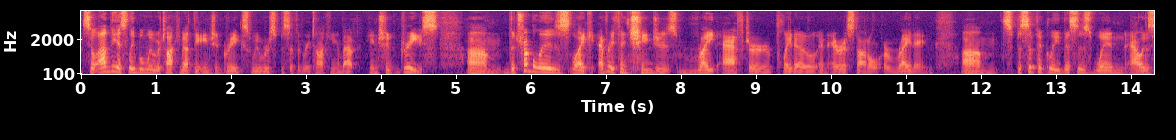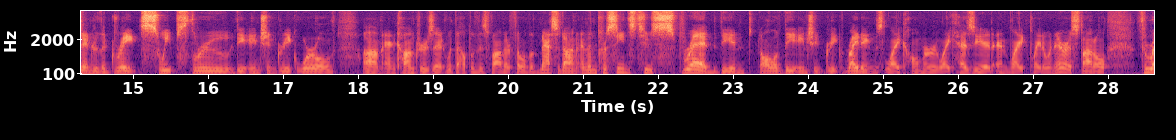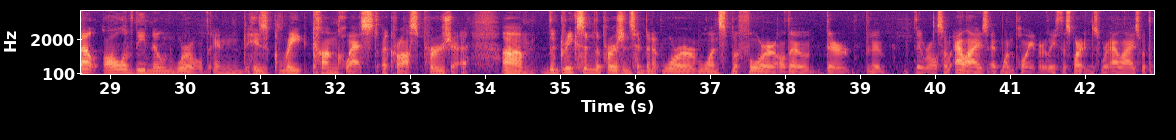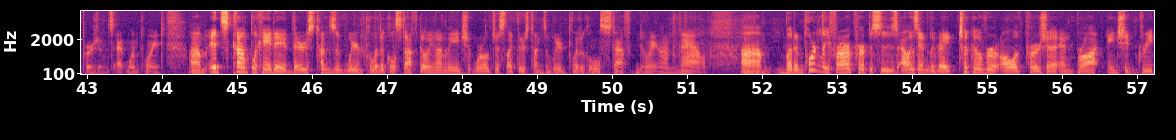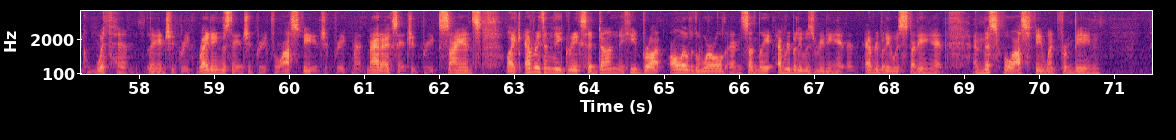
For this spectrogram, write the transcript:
so, obviously, when we were talking about the ancient Greeks, we were specifically talking about ancient Greece. Um, the trouble is, like, everything changes right after Plato and Aristotle are writing. Um, specifically, this is when Alexander the Great sweeps through the ancient Greek world um, and conquers it with the help of his father Philip of Macedon, and then proceeds to spread the all of the ancient Greek writings, like Homer, like Hesiod, and like Plato and Aristotle, throughout all of the known world and his great conquest across Persia. Um, the Greeks and the Persians had been at war once before, although they're the they were also allies at one point, or at least the Spartans were allies with the Persians at one point. Um, it's complicated. There's tons of weird political stuff going on in the ancient world, just like there's tons of weird political stuff going on now. Um, but importantly, for our purposes, Alexander the Great took over all of Persia and brought ancient Greek with him. The ancient Greek writings, the ancient Greek philosophy, ancient Greek mathematics, ancient Greek science. Like everything the Greeks had done, he brought all over the world, and suddenly everybody was reading it and everybody was studying it. And this philosophy went from being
